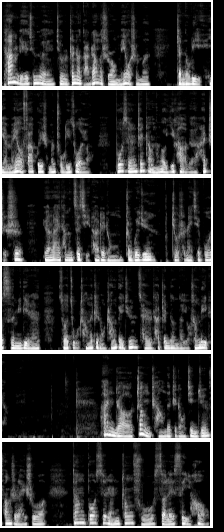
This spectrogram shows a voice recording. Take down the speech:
他们这些军队就是真正打仗的时候，没有什么战斗力，也没有发挥什么助力作用。波斯人真正能够依靠的，还只是原来他们自己的这种正规军，就是那些波斯迷地人所组成的这种常备军，才是他真正的有生力量。按照正常的这种进军方式来说，当波斯人征服色雷斯以后，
